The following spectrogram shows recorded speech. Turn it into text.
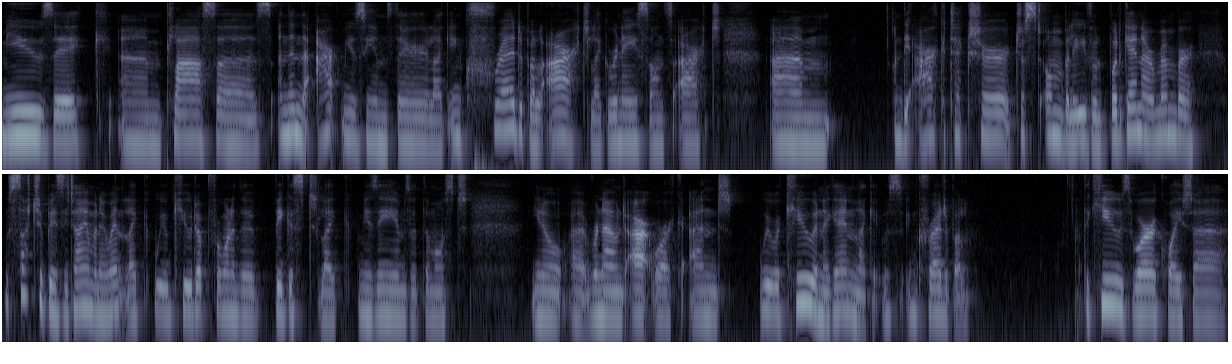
music, um, plazas, and then the art museums there, like incredible art, like Renaissance art, um, and the architecture, just unbelievable. But again, I remember it was such a busy time when I went. Like we were queued up for one of the biggest like museums with the most, you know, uh, renowned artwork, and we were queuing again. Like it was incredible. The queues were quite a,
